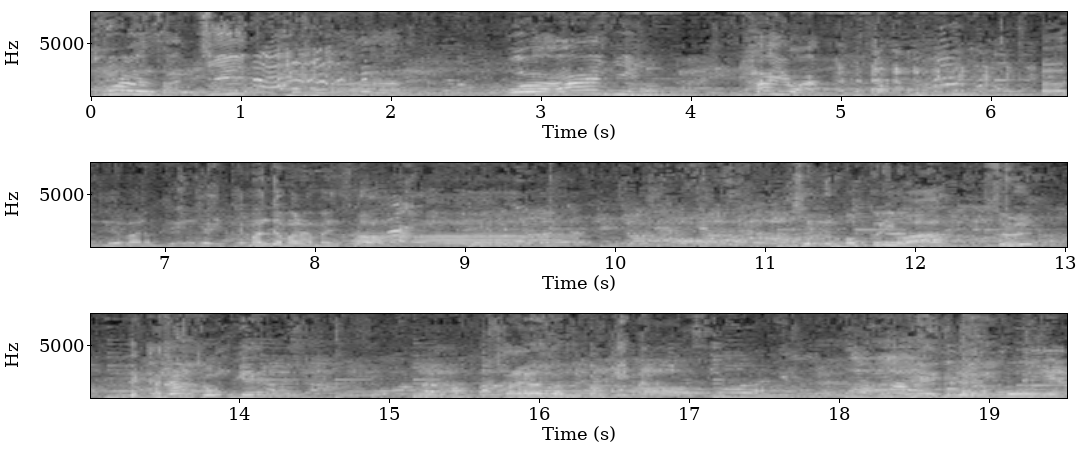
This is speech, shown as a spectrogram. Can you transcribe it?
푸른 산지. 워 아이 니 타이완. 아, 대만은 굉장히 대만대만 하면서 아, 맛있는 먹거리와 술 근데 가장 좋은 게 사랑하는 사람들과 함께 있다 네, 이게 굉장히 좋은 어떤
